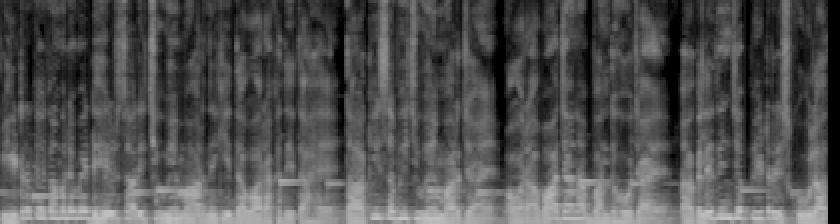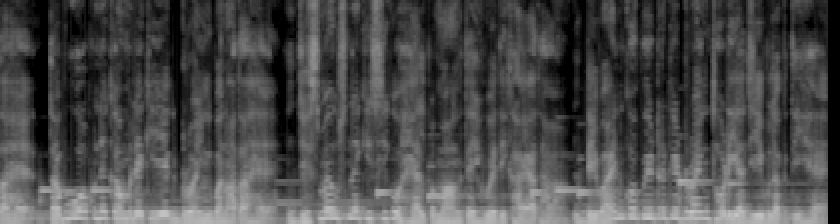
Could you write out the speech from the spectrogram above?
पीटर के कमरे में ढेर सारी चूहे मारने की दवा रख देता है, ताकि सभी चूहे मर जाएँ और आवाज़ आना बंद हो जाए। अगले दिन जब पीटर स्कूल आता है, तब वो अपने कमरे की एक ड्राइंग बनाता है, जिसमें उसने किसी को हेल्प मांगते हुए दिखाया था। डिवाइन को पीटर की ड्राइंग थोड़ी अजीब लगती है,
